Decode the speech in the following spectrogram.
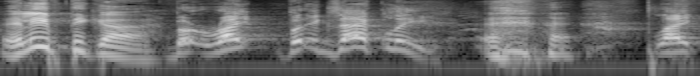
elíptica. but right, but exactly. like,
